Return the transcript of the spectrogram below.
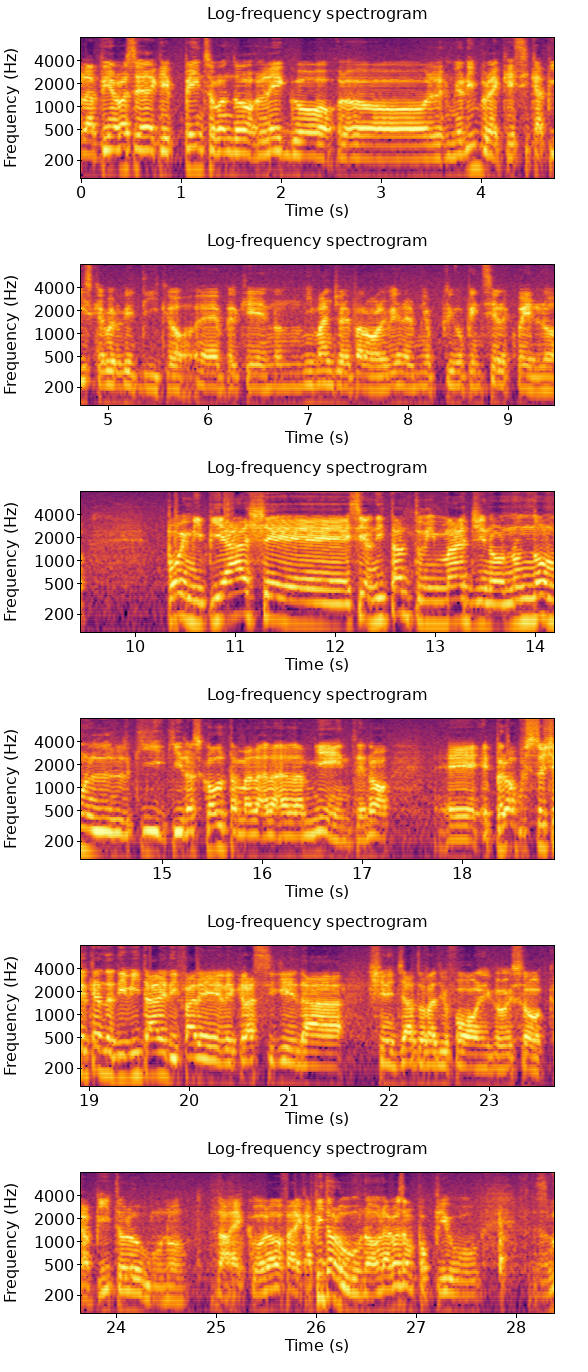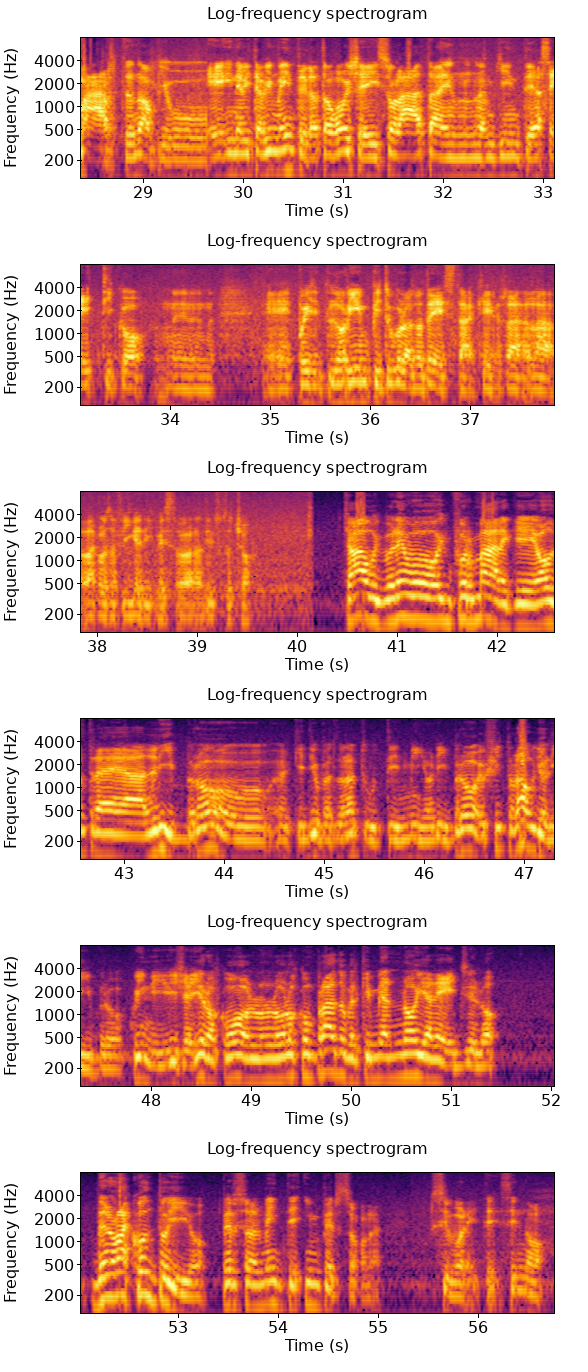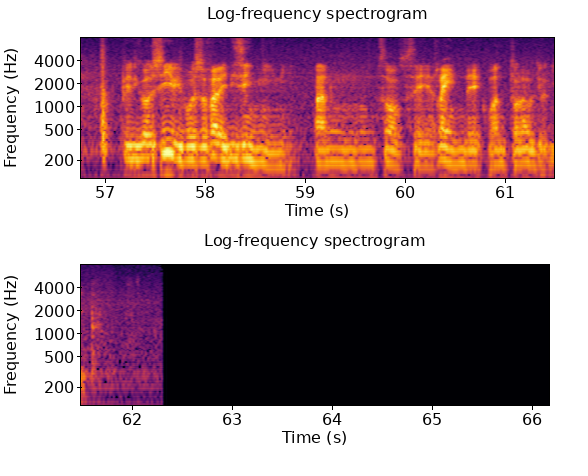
La prima cosa che penso quando leggo uh, il mio libro è che si capisca quello che dico, eh, perché non mi mangio le parole, quindi il mio primo pensiero è quello. Poi mi piace, sì, ogni tanto mi immagino, non, non chi, chi l'ascolta, ma l'ambiente, no? Eh, e però sto cercando di evitare di fare le classiche da sceneggiato radiofonico, che so, capitolo 1. No, ecco, volevo fare capitolo 1, una cosa un po' più smart, no? più... e inevitabilmente la tua voce è isolata in un ambiente asettico e poi lo riempi tu con la tua testa, che è la, la, la cosa figa di, questo, di tutto ciò. Ciao, vi volevo informare che oltre al libro, eh, che Dio perdona a tutti, il mio libro, è uscito l'audiolibro, quindi dice io l'ho comprato perché mi annoia leggerlo, ve lo racconto io, personalmente in persona, se volete, se no più di così vi posso fare i disegnini, ma non, non so se rende quanto l'audiolibro.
